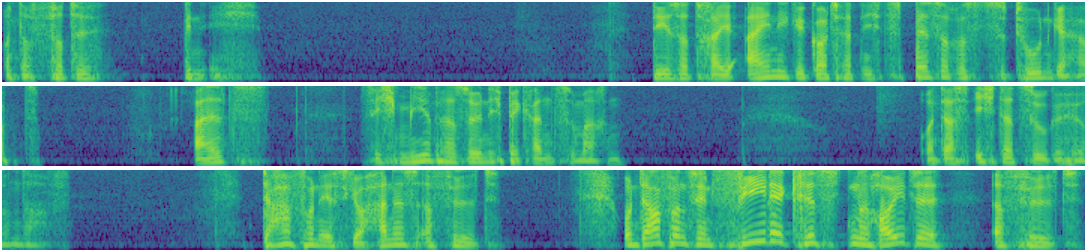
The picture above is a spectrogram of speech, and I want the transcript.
Und der vierte bin ich. Dieser dreieinige Gott hat nichts Besseres zu tun gehabt, als sich mir persönlich bekannt zu machen und dass ich dazugehören darf. Davon ist Johannes erfüllt. Und davon sind viele Christen heute erfüllt,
